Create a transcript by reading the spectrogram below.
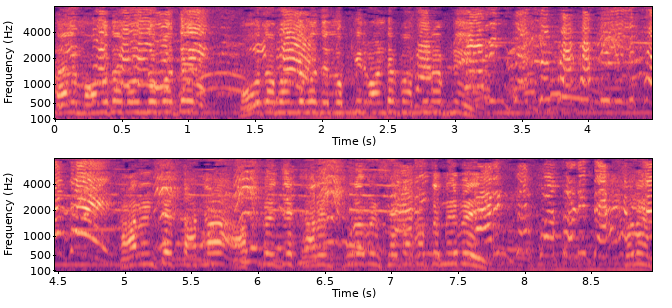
তাহলে মমতা বন্দ্যোপাধ্যায় মমতা বন্দ্যোপাধ্যায় লক্ষ্মীর ভান্ডার পাচ্ছেন আপনি? কারেন্টের টাকা আপনি যে কারেন্ট পুরাবেন সে টাকা তো নেবেই। শোনেন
